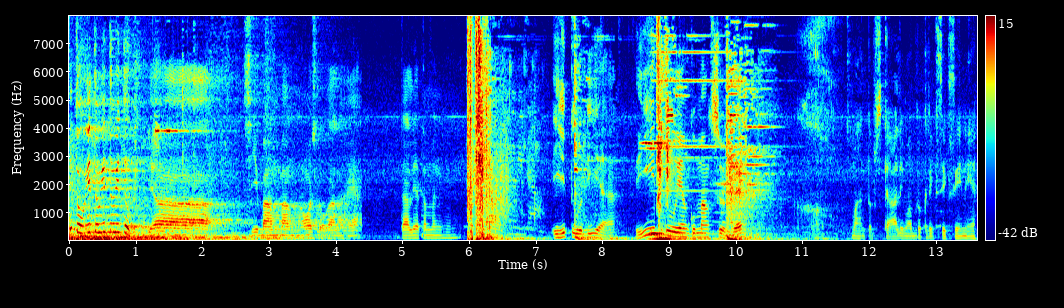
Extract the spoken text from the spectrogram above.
Itu, itu, itu, itu. Ya, si Bambang awas lo kalah ya. Kita lihat temen ini. Nah, itu dia. Itu yang ku maksud ya. Mantap sekali ma bro Krik Six ini ya.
